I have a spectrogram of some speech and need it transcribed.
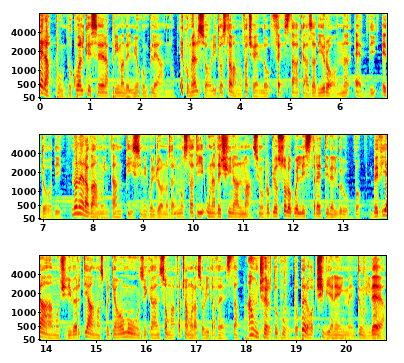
Era appunto qualche sera prima del mio compleanno e come al solito stavamo facendo festa a casa di Ron, Eddie e Dodi. Non eravamo in tantissimi quel giorno, saremmo stati una decina al massimo, proprio solo quelli stretti del gruppo. Beviamo, ci divertiamo, ascoltiamo musica, insomma facciamo la solita festa. A un certo punto però ci viene in mente un'idea.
